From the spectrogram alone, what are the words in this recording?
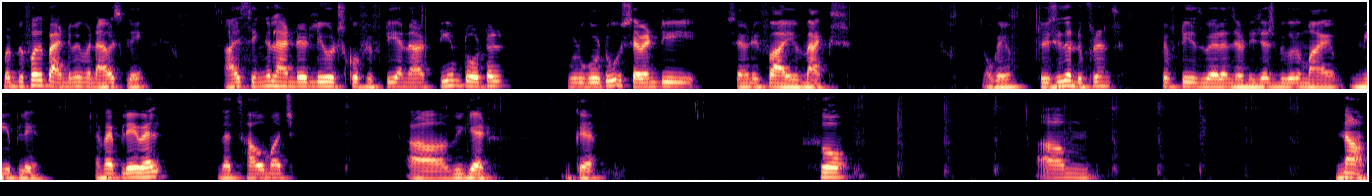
But before the pandemic when i was playing i single-handedly would score 50 and our team total would go to 70 75 max okay so you see the difference 50 is where and 70 just because of my me playing and if i play well that's how much uh, we get okay so um now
